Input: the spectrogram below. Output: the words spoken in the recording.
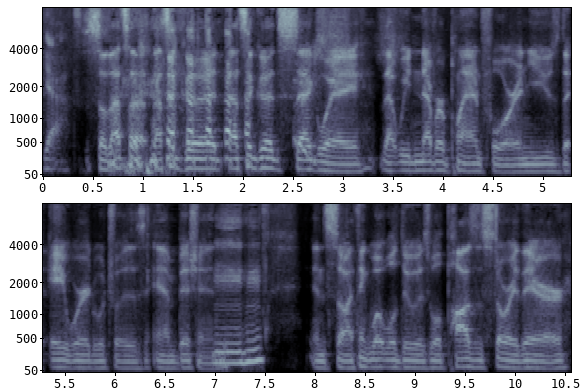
yeah, So that's a that's a good that's a good segue that we never planned for and use the A word, which was ambition. hmm And so I think what we'll do is we'll pause the story there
